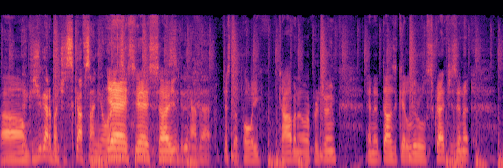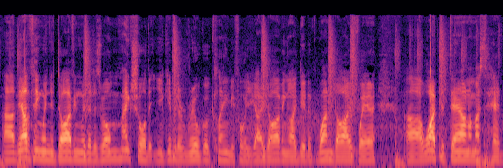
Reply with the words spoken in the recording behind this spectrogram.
Um, Because you got a bunch of scuffs on yours. yes, yes. So You didn't have that. just a polycarbonate, I presume. and it does get a little scratches in it. Uh, the other thing when you're diving with it as well, make sure that you give it a real good clean before you go diving. I did one dive where uh, I wiped it down. I must have had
